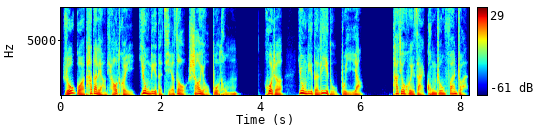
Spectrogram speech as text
如果它的两条腿用力的节奏稍有不同，或者用力的力度不一样，它就会在空中翻转。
